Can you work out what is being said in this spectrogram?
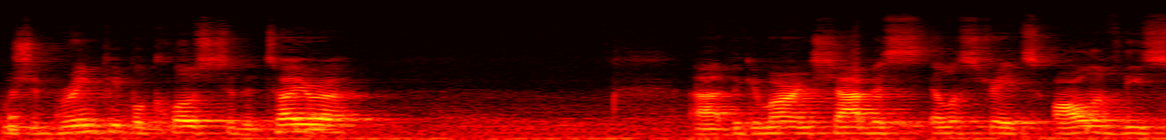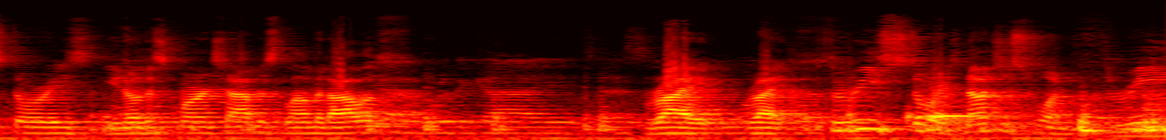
We should bring people close to the Torah. Uh, the Gemara in Shabbos illustrates all of these stories. You know this Gemara in Shabbos, Lamed Aleph? Yeah, where the guy. Right, right. Three stories, not just one. Three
